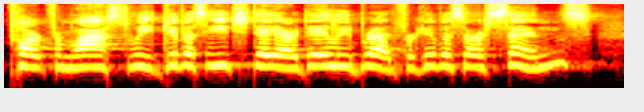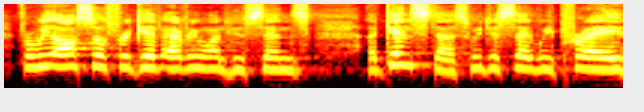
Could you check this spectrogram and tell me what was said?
part from last week. Give us each day our daily bread. Forgive us our sins, for we also forgive everyone who sins against us. We just said we pray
